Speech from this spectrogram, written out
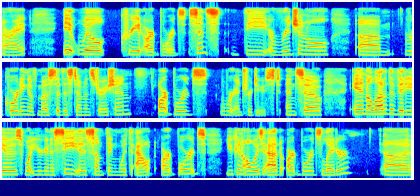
all right, it will create artboards. Since the original um, recording of most of this demonstration, artboards were introduced. And so in a lot of the videos, what you're going to see is something without artboards. You can always add artboards later uh,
